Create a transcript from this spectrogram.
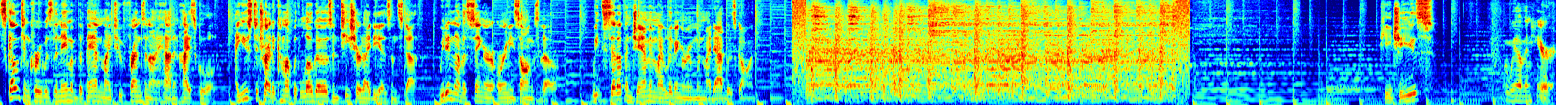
Skeleton Crew was the name of the band my two friends and I had in high school. I used to try to come up with logos and t shirt ideas and stuff. We didn't have a singer or any songs though. We'd set up and jam in my living room when my dad was gone. Peaches. What do we have in here?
